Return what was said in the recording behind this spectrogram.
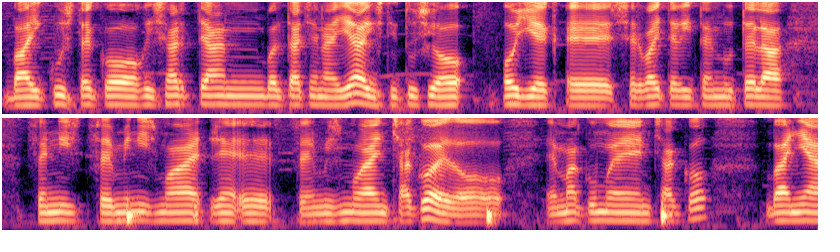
ba, ikusteko gizartean bueltatzen ari da, instituzio horiek e, zerbait egiten dutela feminismoa, e, feminismoaren txako edo emakumeen txako, baina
